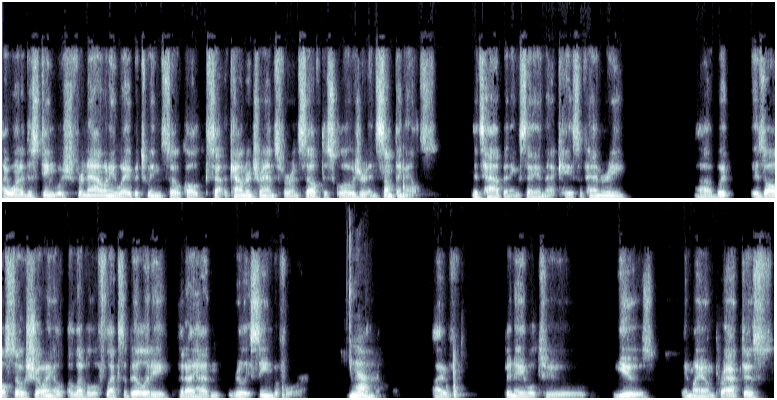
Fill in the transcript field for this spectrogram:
I want to distinguish for now anyway between so-called counter transfer and self-disclosure and something else that's happening, say in that case of Henry, uh, but is also showing a, a, level of flexibility that I hadn't really seen before. Yeah, and I've been able to use in my own practice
